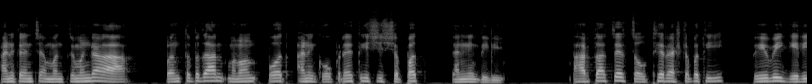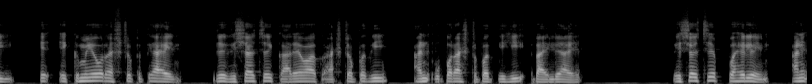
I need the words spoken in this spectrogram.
आणि त्यांच्या मंत्रिमंडळाला पंतप्रधान म्हणून पद आणि गोपनीयतेची शपथ त्यांनी दिली. भारताचे चौथे राष्ट्रपती व्ही. व्ही. गिरी हे एकमेव राष्ट्रपती आहेत जे देशाचे कार्यवाहक राष्ट्रपती आणि उपराष्ट्रपतीही राहिले आहेत. देशाचे पहिले आणि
